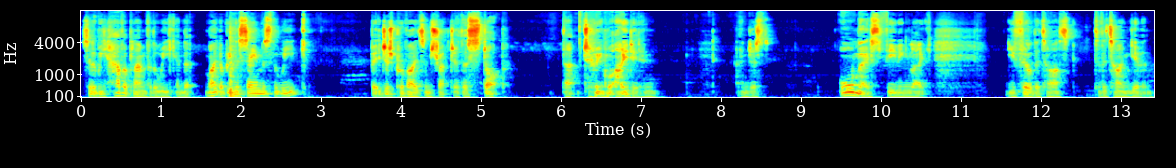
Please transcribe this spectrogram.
so that we have a plan for the weekend that might not be the same as the week, but it just provides some structure to stop that doing what I did and and just almost feeling like you fill the task to the time given.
